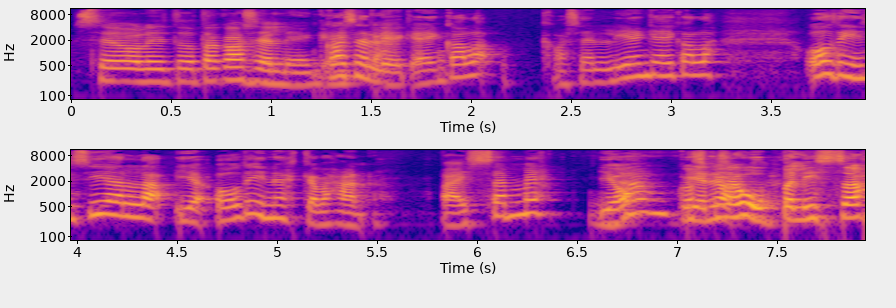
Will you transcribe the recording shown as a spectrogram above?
Se oli tota kasellien keikka. Kasellien keikalla, kasellien keikalla. Oltiin siellä ja oltiin ehkä vähän päissämme. Joo, koska... huppelissa.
